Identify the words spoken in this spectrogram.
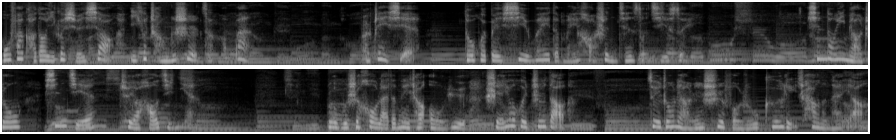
无法考到一个学校、一个城市怎么办？而这些，都会被细微的美好瞬间所击碎。心动一秒钟，心结却要好几年。若不是后来的那场偶遇，谁又会知道？最终两人是否如歌里唱的那样，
